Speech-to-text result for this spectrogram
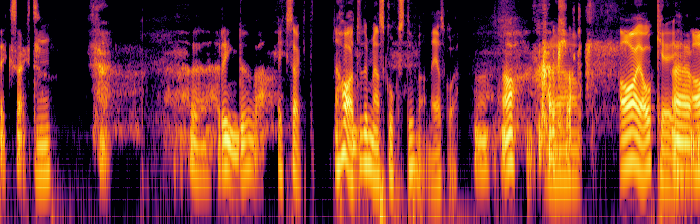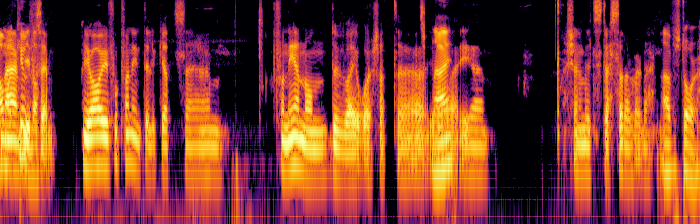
Exakt. Mm. Eh, ringduva. exakt. Jaha, jag trodde du menade skogsduvan. Nej, jag skojar. Ja, självklart. Ja, ja, okej. Eh, Ja, nej, men kul då. Jag har ju fortfarande inte lyckats eh, få ner någon duva i år så att eh, Nej. jag, är, jag känner mig lite stressad över det där. Jag förstår.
